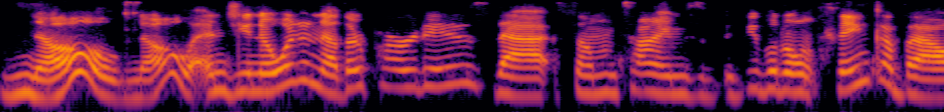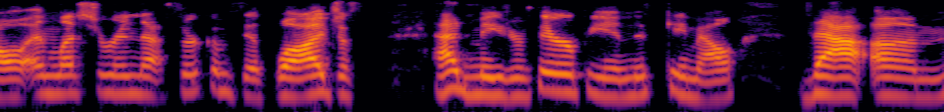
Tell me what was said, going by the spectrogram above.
No, no. And you know what another part is that sometimes people don't think about unless you're in that circumstance. Well, I just had major therapy and this came out that um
